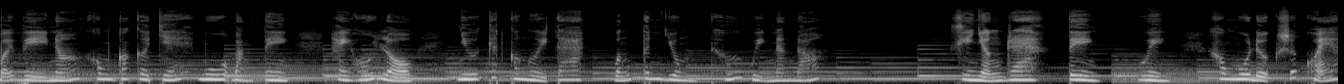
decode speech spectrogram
Bởi vì nó không có cơ chế mua bằng tiền hay hối lộ như cách con người ta vẫn tin dùng thứ quyền năng đó khi nhận ra tiền, quyền, không mua được sức khỏe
